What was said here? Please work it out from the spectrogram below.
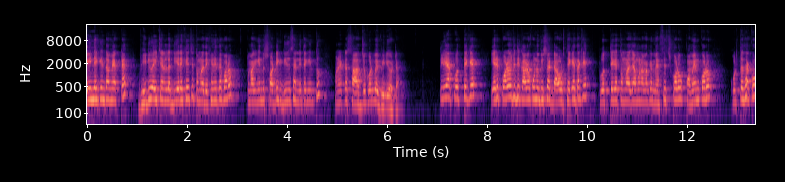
এই নিয়ে কিন্তু আমি একটা ভিডিও এই চ্যানেলে দিয়ে রেখেছি, তোমরা দেখে নিতে পারো। তোমাকে কিন্তু সঠিক ডিসিশন নিতে কিন্তু অনেকটা সাহায্য করবে ভিডিওটা ক্লিয়ার প্রত্যেকের? এরপরেও যদি কারও কোনো বিষয়ে ডাউট থেকে থাকে, প্রত্যেকে তোমরা যেমন আমাকে মেসেজ করো কমেন্ট করো, করতে থাকো,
